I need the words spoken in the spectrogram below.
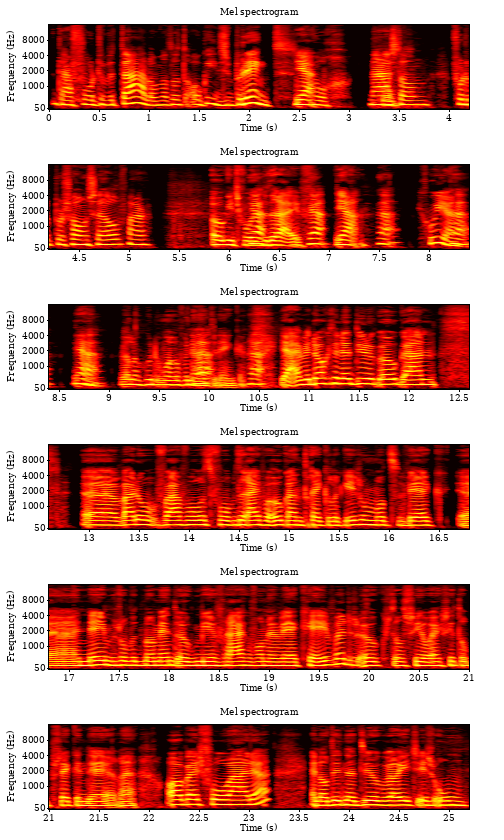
daarvoor te betalen. Omdat het ook iets brengt ja. nog. Naast dan voor de persoon zelf, maar... Ook iets voor ja. het bedrijf. Ja. ja. ja. Goeie. Ja. Ja. wel een goed om over na te denken. Ja. ja, en we dachten natuurlijk ook aan uh, waardoor, waarvoor het voor bedrijven ook aantrekkelijk is. Omdat werknemers op het moment ook meer vragen van hun werkgever. Dus ook dat ze heel erg zitten op secundaire arbeidsvoorwaarden. En dat dit natuurlijk wel iets is om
